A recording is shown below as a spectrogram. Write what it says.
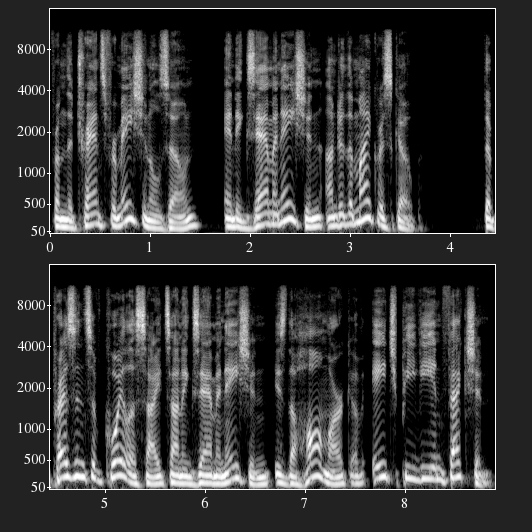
from the transformational zone, and examination under the microscope. The presence of koilocytes on examination is the hallmark of HPV infection.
